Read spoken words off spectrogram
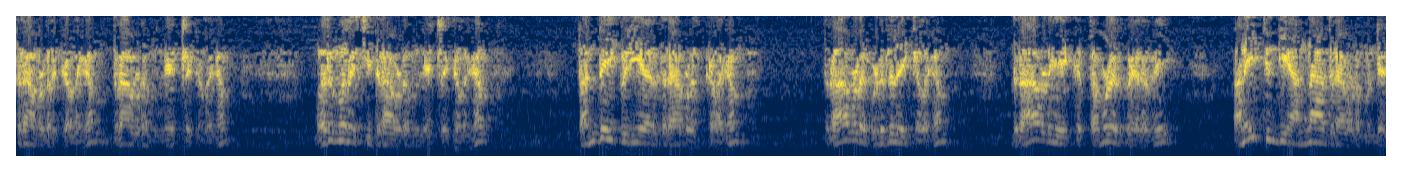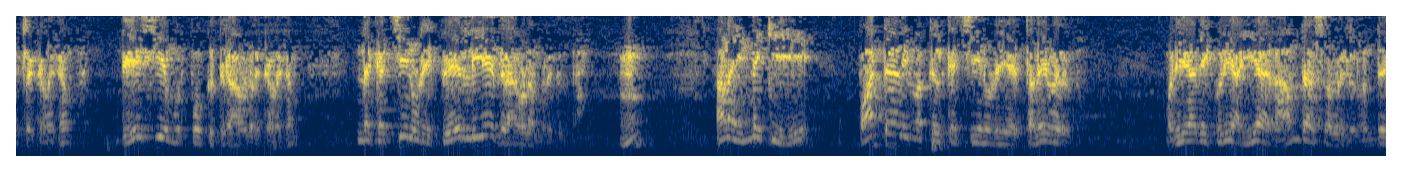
திராவிடர் கழகம் திராவிட முன்னேற்ற கழகம் மறுமலர்ச்சி திராவிட முன்னேற்ற கழகம் தந்தை பெரியார் திராவிடர் கழகம் திராவிட விடுதலை கழகம் திராவிட இயக்க தமிழர் பேரவை அனைத்து இந்திய அண்ணா திராவிட முன்னேற்ற கழகம் தேசிய முற்போக்கு திராவிடர் கழகம். இந்த கட்சியினுடைய பேர்லயே திராவிடம் இருக்குது ம்? ஆனா இன்னைக்கு பாட்டாளி மக்கள் கட்சியினுடைய தலைவர் மரியாதைக்குரிய ஐயா ராம்தாஸ் அவர்கள் வந்து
